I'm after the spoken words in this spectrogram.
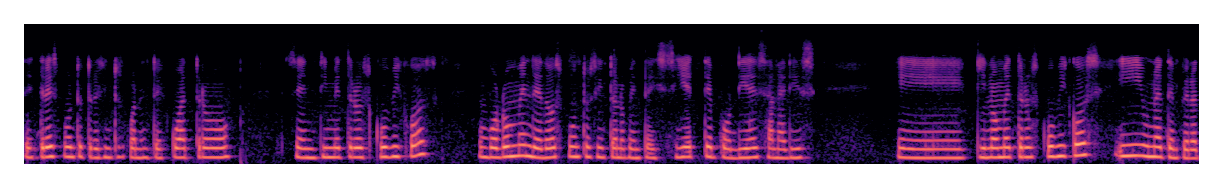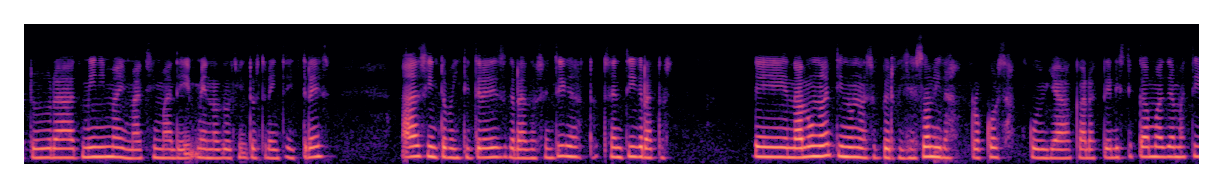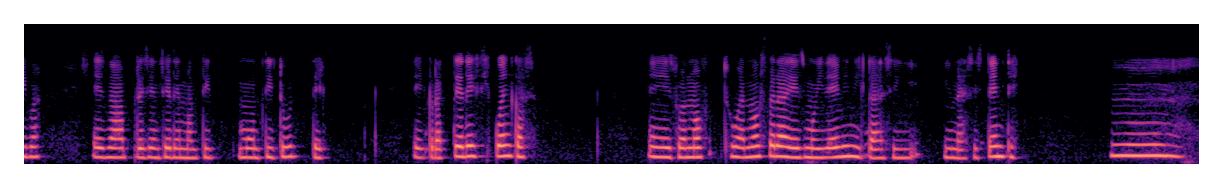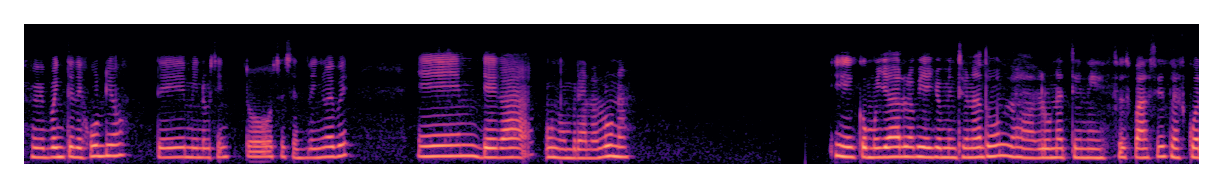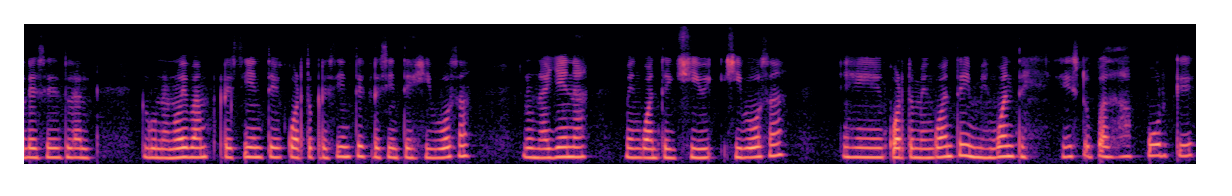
de 3.344 centímetros cúbicos, un volumen de 2.197 por 10 a la 10 eh, kilómetros cúbicos y una temperatura mínima y máxima de menos 233 a 123 grados centígrados. Eh, la Luna tiene una superficie sólida, rocosa, cuya característica más llamativa es la presencia de multitud de, cráteres y cuencas. Eh, su, atmósfera, es muy débil y casi inexistente. Mm, el 20 de julio de 1969 eh, llega un hombre a la Luna. Y como ya lo había yo mencionado, la luna tiene sus fases, las cuales es la luna nueva, creciente, cuarto creciente, creciente gibosa, luna llena, menguante gibosa, eh, cuarto menguante y menguante. Esto pasa porque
